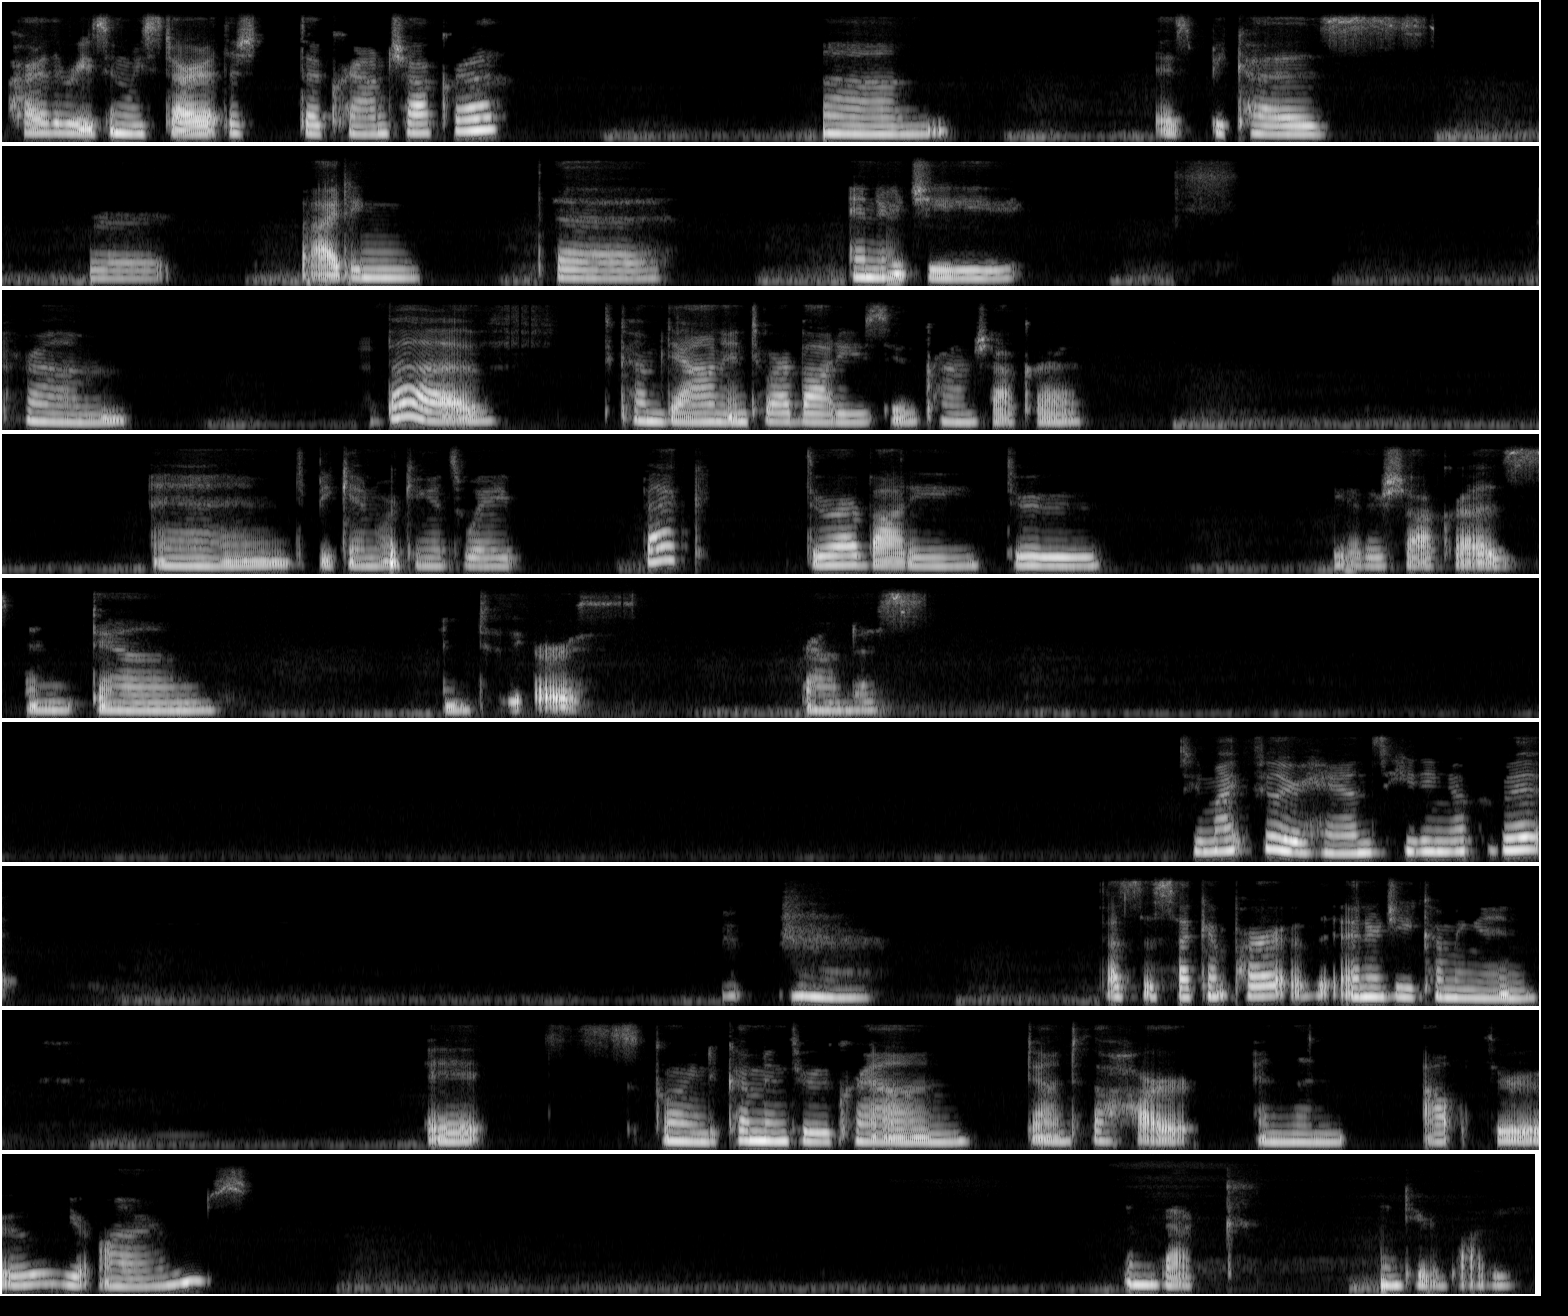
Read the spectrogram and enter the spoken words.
Part of the reason we start at the, the crown chakra um, is because we're guiding the energy from above to come down into our bodies through the crown chakra and begin working its way back through our body, through the other chakras and down into the earth around us. So you might feel your hands heating up a bit. That's the second part of the energy coming in. It's going to come in through the crown, down to the heart, and then out through your arms. And back into your body.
